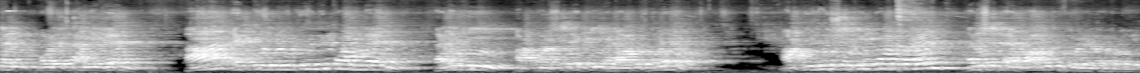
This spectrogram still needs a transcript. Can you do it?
চাই বলে চালিয়ে দেন, আর একটা যদি যদি কম দেন, তাহলে কি আপনার সেটা কি এবাদত হলো আপনি যদি সঠিক কাজ করেন, তাহলে সেটা এবাদত পরিণত হবে।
